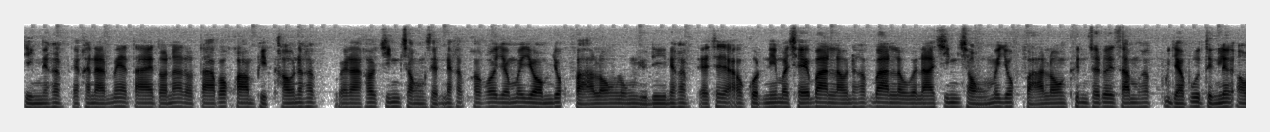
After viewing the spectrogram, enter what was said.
จริงนะครับ แต่ขนาดแม่ตายต่อหน้าต่อตาเพราะความผิดเขานะครับ เวลาเขาชิงช่องเสร็จนะครับเขาก็ยังไม่ยอมยกฝารองลงอยู่ดีนะครับ แต่ถ้าจะเอากฎนี้มาใช้บ้านเรานะครับ บ้านเราเวลาชิงช่องไม่ยกฝารองขึ้นซะด้วยซ้ำครับอย่าพูดถึงเรื่องเอา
